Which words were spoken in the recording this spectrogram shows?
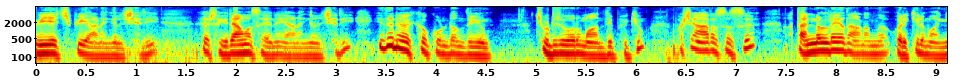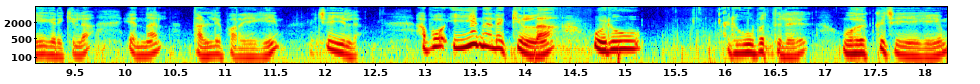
വി എച്ച് പി ആണെങ്കിലും ശരി ശ്രീരാമസേനയാണെങ്കിലും ശരി ഇതിനെയൊക്കെ കൊണ്ടെന്ത് ചെയ്യും? ചുടുചോറ് മാന്തിപ്പിക്കും. പക്ഷേ ആർ എസ് എസ് തങ്ങളുടേതാണെന്ന് ഒരിക്കലും അംഗീകരിക്കില്ല. എന്നാൽ തള്ളി പറയുകയും ചെയ്യില്ല. അപ്പോൾ ഈ നിലയ്ക്കുള്ള ഒരു രൂപത്തിൽ വർക്ക് ചെയ്യുകയും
